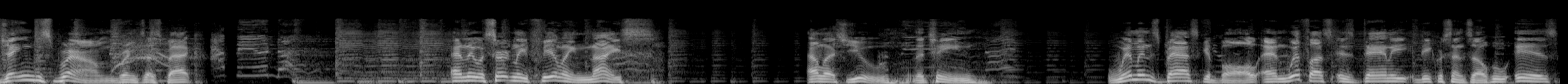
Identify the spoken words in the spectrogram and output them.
James Brown brings us back. And they were certainly feeling nice. LSU, the team, women's basketball, and with us is Danny DiCrescenzo, who is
